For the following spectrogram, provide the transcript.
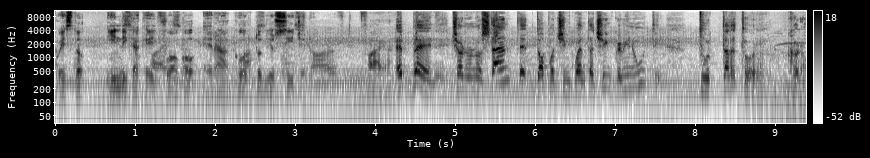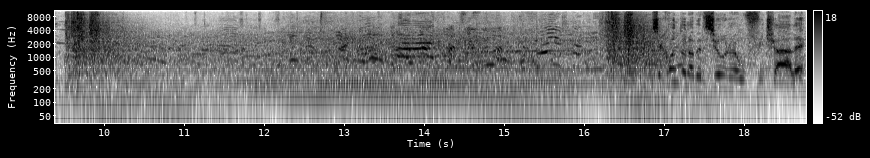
Questo indica che il fuoco era corto di ossigeno. Ebbene, ciò nonostante, dopo 55 minuti, tutta la torre crolla. Secondo la versione ufficiale,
